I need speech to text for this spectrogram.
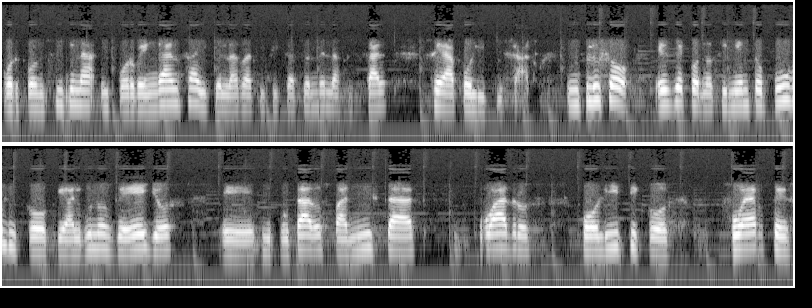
por consigna y por venganza y que la ratificación de la fiscal sea politizado. Incluso es de conocimiento público que algunos de ellos eh, diputados panistas, cuadros políticos fuertes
